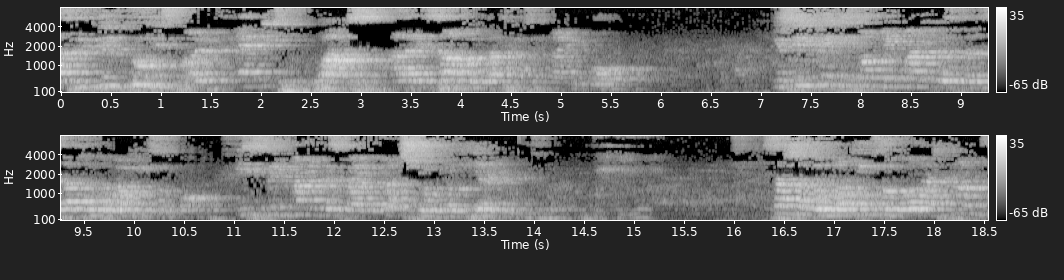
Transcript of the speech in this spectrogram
God as revealed through his word, and it works as a result of that mind of God. You see, faith is not made manifest as a result of the workings of God. It is made manifest by virtue of your hearing. Such as the workings of God that comes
